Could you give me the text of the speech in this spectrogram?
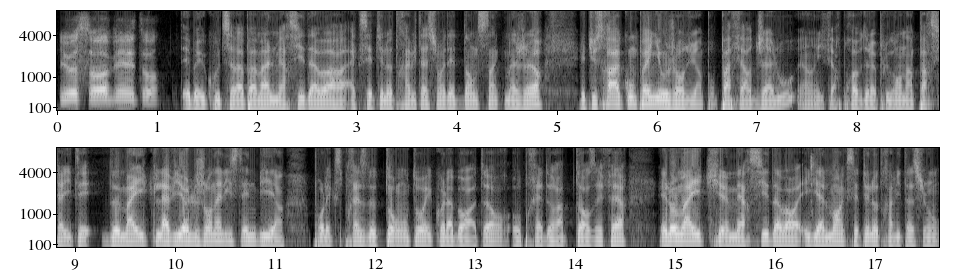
Yo, ça va bien et toi? Eh ben écoute, ça va pas mal. Merci d'avoir accepté notre invitation et d'être dans le 5 majeur. Et tu seras accompagné aujourd'hui, hein, pour pas faire de jaloux hein, et faire preuve de la plus grande impartialité, de Mike Laviole, journaliste NBA hein, pour l'Express de Toronto et collaborateur auprès de Raptors FR. Hello Mike, merci d'avoir également accepté notre invitation.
